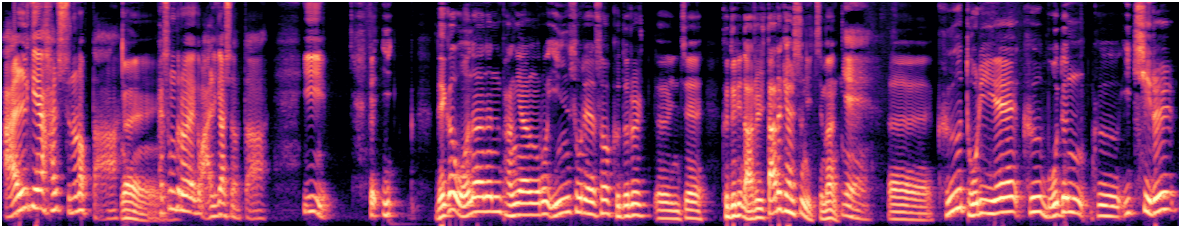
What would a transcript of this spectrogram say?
알게 할 수는 없다. 네. 백성들에게 알게 할 수는 없다. 이 그러니까 이, 내가 원하는 방향으로 인솔해서 그들을, 어, 이제, 그들이 나를 따르게 할 수는 있지만, 예. 에, 그 도리의 그 모든 그 이치를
